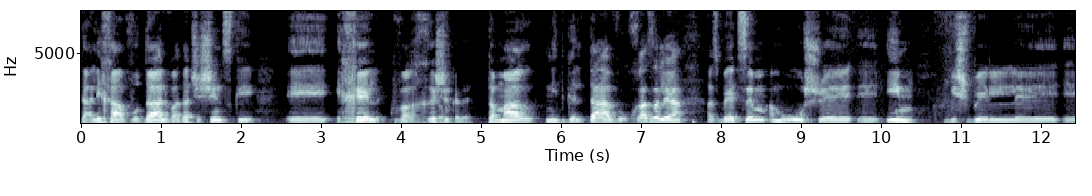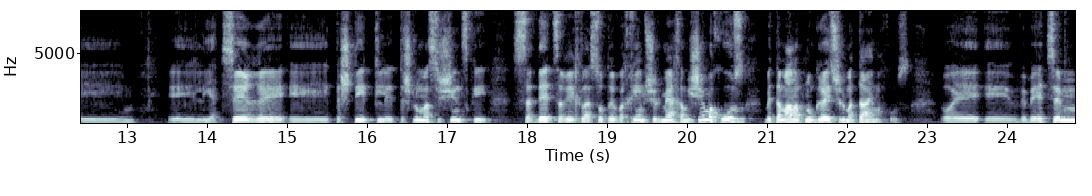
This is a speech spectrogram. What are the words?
שתהליך העבודה על ועדת שישינסקי אה, החל כבר אחרי. שתמר נתגלתה והוכרז עליה, אז בעצם אמרו שאם בשביל אה, אה, אה, לייצר אה, אה, תשתית לתשלום מס שישינסקי, שדה צריך לעשות רווחים של 150 אחוז, בתמר נתנו גרייס של 200 אחוז. אה, אה, ובעצם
